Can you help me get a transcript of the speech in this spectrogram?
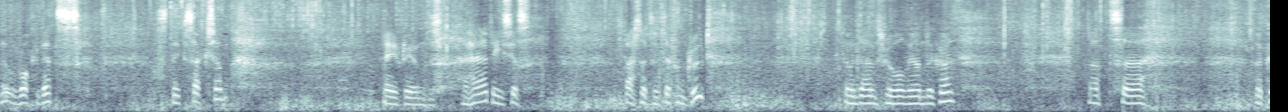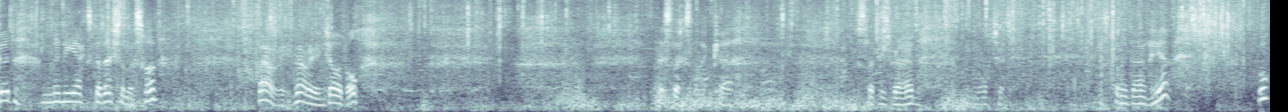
little rocky bits, steep section. Adrian's ahead, he's just battered a different route, going down through all the undergrowth. But uh, a good mini expedition this one. Very, very enjoyable. This looks like uh, slippy ground. Watch it. It's coming down here. Oop.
